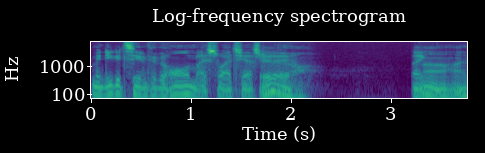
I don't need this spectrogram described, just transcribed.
I mean, you could see him through the hole in my sweats yesterday. Yeah. Like, I,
